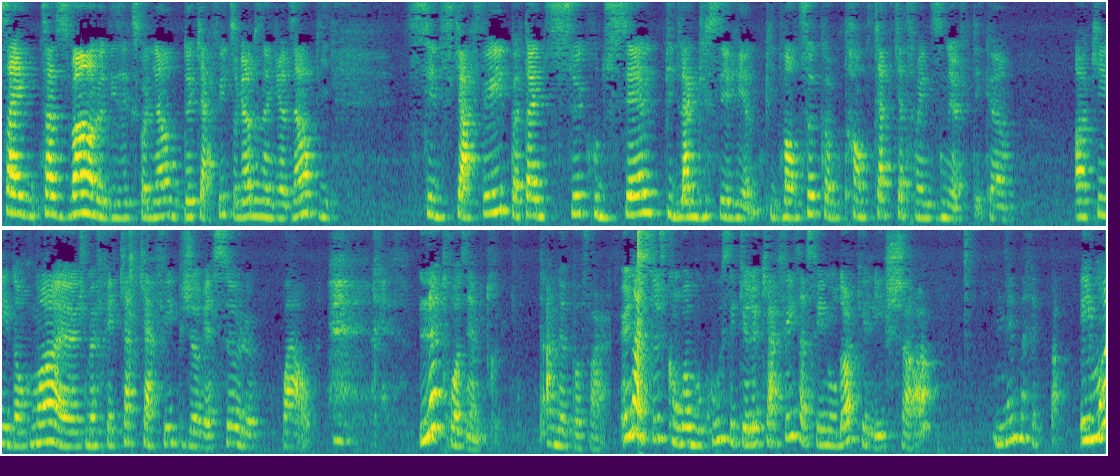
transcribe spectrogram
ça, se vend des exfoliants de café, tu regardes les ingrédients, puis c'est du café, peut-être du sucre ou du sel, puis de la glycérine. Puis de vendre ça comme 34,99. T'es comme OK, donc moi, euh, je me ferais 4 cafés puis j'aurais ça, là. Wow. Le troisième truc à ne pas faire. Une astuce qu'on voit beaucoup, c'est que le café, ça serait une odeur que les chats n'aimeraient pas. Et moi,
